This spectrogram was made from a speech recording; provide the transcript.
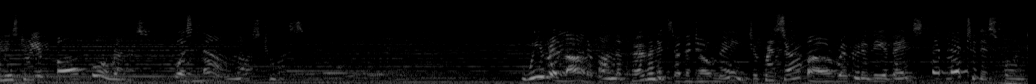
history of all Forerunners was now lost to us. We relied upon the permanence of the domain to preserve our record of the events that led to this point.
